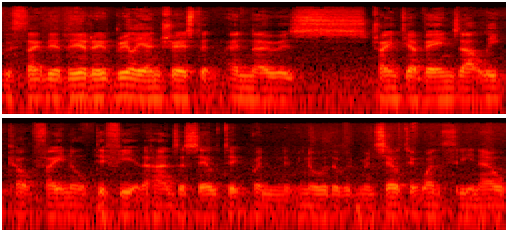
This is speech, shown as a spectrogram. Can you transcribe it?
the thing that they're really interested in now is trying to avenge that League Cup final defeat at the hands of Celtic when you know they would when Celtic won three 0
